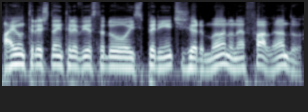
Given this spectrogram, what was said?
Aí um trecho da entrevista do experiente Germano, né, falando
